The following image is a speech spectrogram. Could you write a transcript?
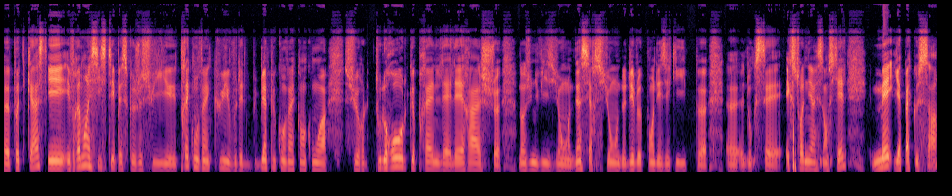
euh, podcast et, vraiment insister parce que je suis très convaincu et vous êtes bien plus convaincant que moi sur tout le rôle que prennent les, RH dans une vision d'insertion, de développement des équipes. Euh, donc c'est extraordinaire, essentiel. Mais il n'y a pas que ça.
